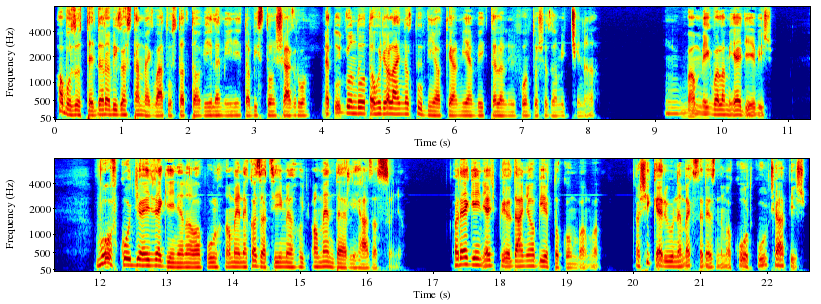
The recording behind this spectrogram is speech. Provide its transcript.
Habozott egy darabig, aztán megváltoztatta a véleményét a biztonságról, mert úgy gondolta, hogy a lánynak tudnia kell, milyen végtelenül fontos az, amit csinál. Van még valami egyéb is. Wolf kódja egy regényen alapul, amelynek az a címe, hogy a Menderli házasszonya. A regény egy példánya a birtokomban van. Ha sikerülne megszereznem a kód kulcsát is...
